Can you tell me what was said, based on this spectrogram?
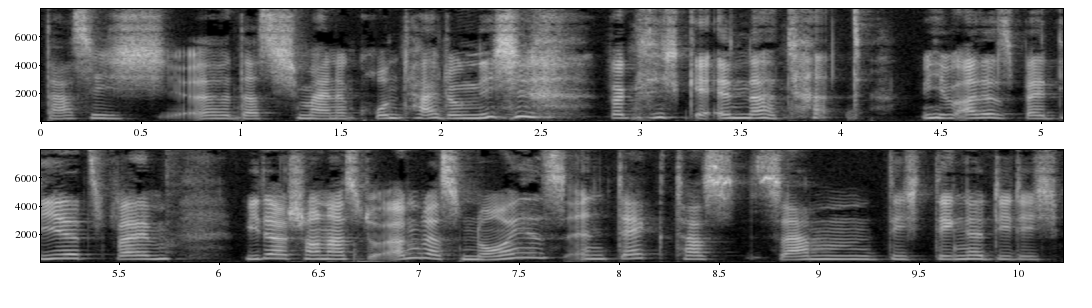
dass ich, äh, dass sich meine Grundhaltung nicht wirklich geändert hat. Wie war das bei dir jetzt beim Wiederschauen? Hast du irgendwas Neues entdeckt? Hast haben dich Dinge, die dich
